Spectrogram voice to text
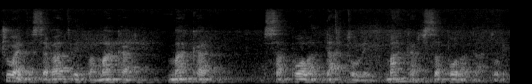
Čuvajte se vatre pa makar, makar sa pola datuli, makar sa pola datuli.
